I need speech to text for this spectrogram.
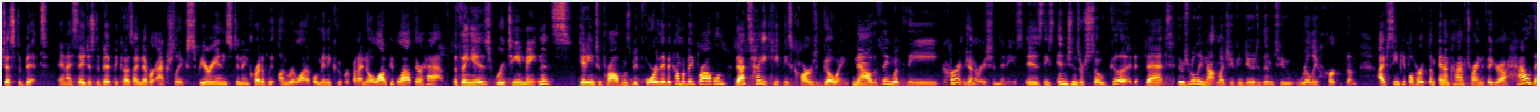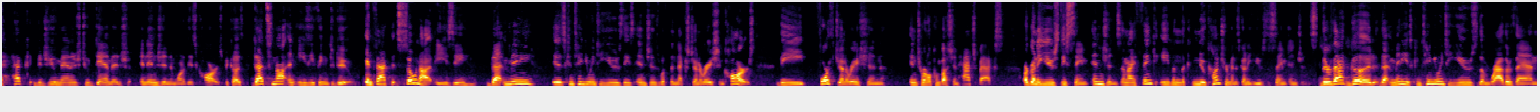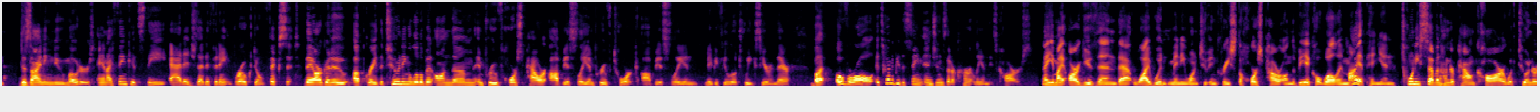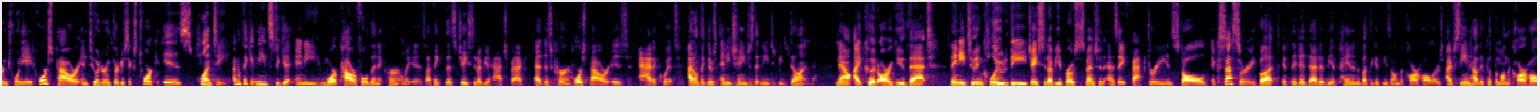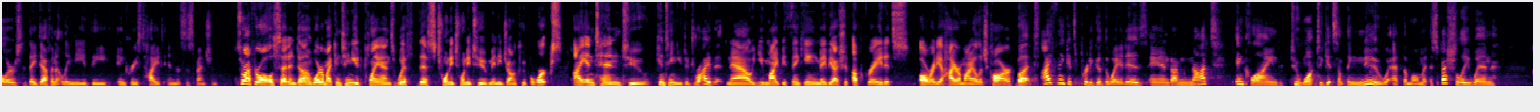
just a bit. And I say just a bit because I never actually experienced an incredibly unreliable Mini Cooper, but I know a lot of people out there have. The thing is, routine maintenance, getting to problems before they become a big problem, that's how you keep these cars going. Now, the thing with the current generation Minis is these engines are so good that there's really not much you can do to them to really hurt them. I've seen people hurt them, and I'm kind of trying to figure out how the heck did you manage to damage an engine in one of these cars? Because that's not an easy thing to do. In fact, it's so not easy that Mini is continuing to use these engines with the next generation cars. The fourth generation internal combustion hatchbacks are going to use these same engines. And I think even the new Countryman is going to use the same engines. They're that good that Mini is continuing to use them rather than designing new motors. And I think it's the adage that if it ain't broke, don't fix it. They are going to upgrade the tuning a little bit on them, improve horsepower, obviously, improve torque, obviously, and maybe a few little tweaks here and there. But overall, it's going to be the same engines that are currently in these cars. Now, you might argue then that why wouldn't Mini want to increase the horsepower on the vehicle? Well, in my opinion, 2,700 pound car with 228 horsepower and 236 torque is plenty. I don't think it needs to get any more powerful than it currently is. I think this JCW hatchback at this current horsepower is adequate. I don't think there's any changes that need to be done. Now, I could argue that they need to include the JCW Pro suspension as a factory installed accessory. But if they did that, it'd be a pain in the butt to get these on the car haulers. I've seen how they put them on the car haulers. They definitely need the increased height in the suspension. So after all is said and done, what are my continued plans with this 2022 Mini John Cooper Works? I intend to continue to drive it. Now, you might be thinking maybe I should upgrade. It's already a higher mileage car, but I think it's pretty good the way it is, and I'm not inclined to want to get something new at the moment, especially when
